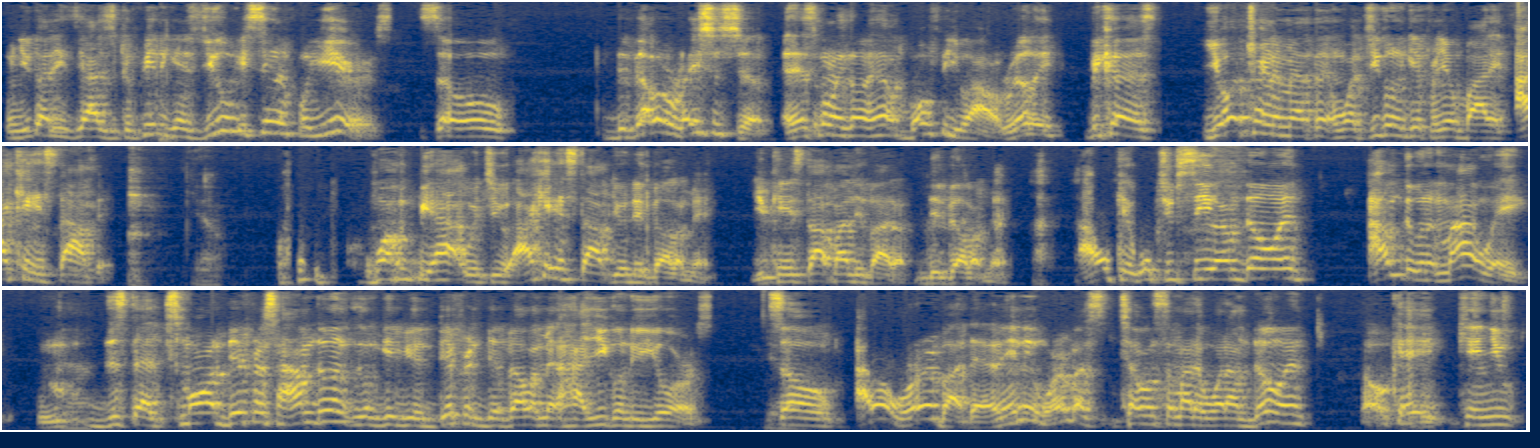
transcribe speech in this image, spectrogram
when you got these guys to compete against you, we've seen it for years. So develop a relationship, and it's only going to help both of you out, really, because your training method and what you're going to get from your body, I can't stop it. Yeah. I'm be hot with you. I can't stop your development. You can't stop my develop, development. I don't care what you see I'm doing. I'm doing it my way. M- Just that small difference how I'm doing is going to give you a different development how you're going to do yours. So I don't worry about that. I ain't worry about telling somebody what I'm doing. Okay, can you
